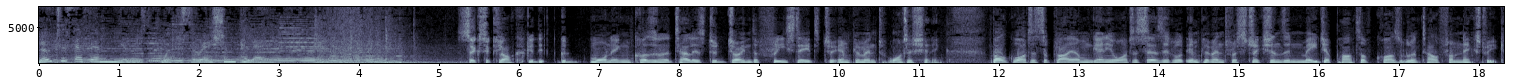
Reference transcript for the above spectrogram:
Lotus FM News with Sureshan Pillay. Six o'clock. Good, good morning. KwaZulu-Natal is to join the Free State to implement water shedding. Bulk water supplier Mgeni Water says it will implement restrictions in major parts of KwaZulu-Natal from next week.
